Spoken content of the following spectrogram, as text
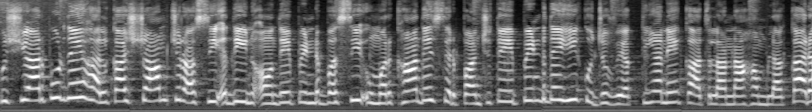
ਹੁਸ਼ਿਆਰਪੁਰ ਦੇ ਹਲਕਾ ਸ਼ਾਮ 84 ਅਧੀਨ ਆਉਂਦੇ ਪਿੰਡ ਬੱਸੀ ਉਮਰ ਖਾਂ ਦੇ ਸਰਪੰਚ ਤੇ ਪਿੰਡ ਦੇ ਹੀ ਕੁਝ ਵਿਅਕਤੀਆਂ ਨੇ ਕਾਤਲਾਨਾ ਹਮਲਾ ਕਰ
